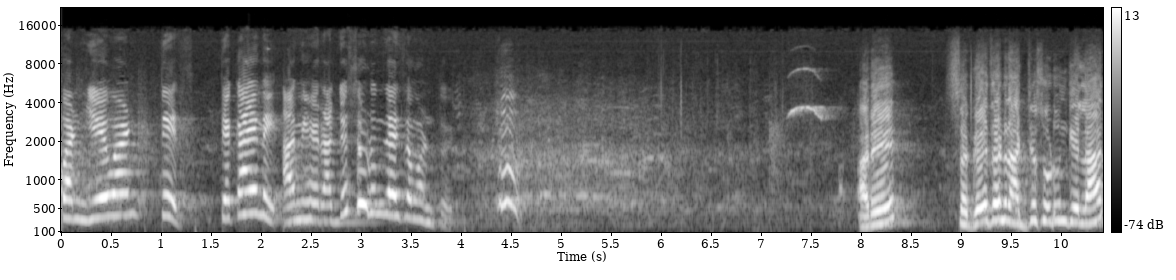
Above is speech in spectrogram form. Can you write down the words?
पण जेवण तेच. ते काय नाही आम्ही हे राज्य सोडून जायचं म्हणतोय. अरे सगळेजण राज्य सोडून गेलात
